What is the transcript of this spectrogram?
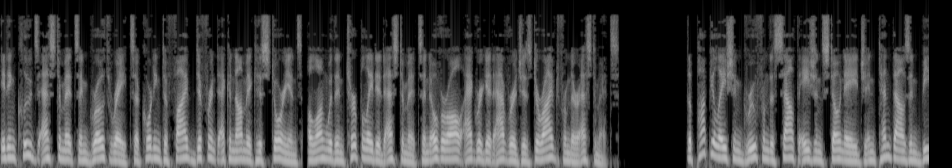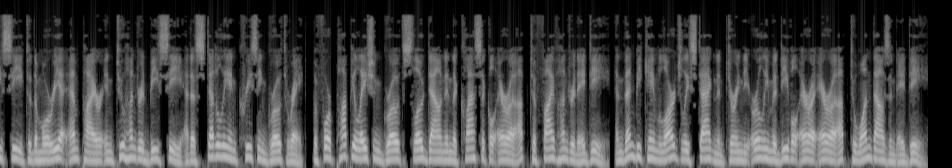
It includes estimates and growth rates according to five different economic historians, along with interpolated estimates and overall aggregate averages derived from their estimates. The population grew from the South Asian Stone Age in 10,000 BC to the Maurya Empire in 200 BC at a steadily increasing growth rate, before population growth slowed down in the Classical era up to 500 AD, and then became largely stagnant during the early medieval era era up to 1000 AD.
